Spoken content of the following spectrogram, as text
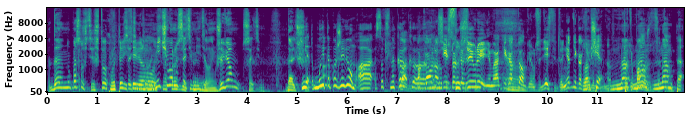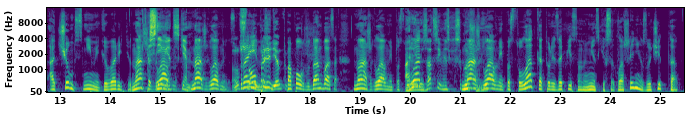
Да, ну послушайте, что в итоге с этим делаем? Ничего мы с этим не делаем, живем с этим дальше. Нет, мы-то а... поживем, а, собственно, как... Ладно, пока у нас ну, есть слушайте, только заявление, мы от них отталкиваемся сталкиваемся. Действий-то нет никаких. Вообще, на, нам, нам-то о чем с ними говорить? Наша с глав... ними, с кем? Наш главный, ну, с Украиной, президентом. по поводу Донбасса, наш главный постулат... О реализации Минских соглашений. Наш главный постулат, который записан в Минских соглашениях, звучит так –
